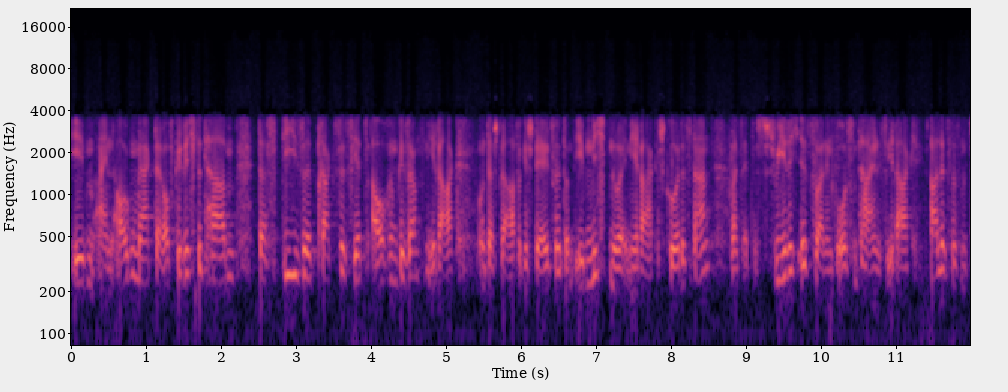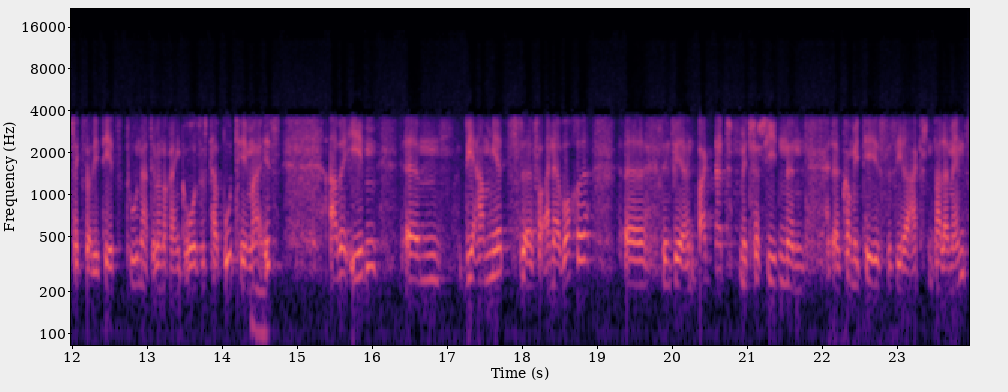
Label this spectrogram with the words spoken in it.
eben ein Augenmerk darauf gerichtet haben, dass diese Praxis jetzt auch im gesamten Irak unter Strafe gestellt wird und eben nicht nur in irakisch-Kurdistan, was etwas schwierig ist, weil in großen Teilen des Irak alles, was mit Sexualität zu tun hat, immer noch ein großes Tabuthema ist, aber eben ähm, Wir haben jetzt äh, vor einer Woche äh, sind wir in Bagdad mit verschiedenen äh, Komitees des irakischen Parlaments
